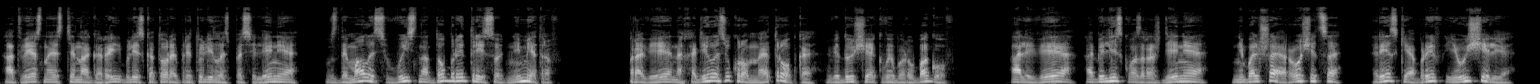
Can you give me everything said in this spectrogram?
Отвесная стена горы, близ которой притулилось поселение, вздымалась ввысь на добрые три сотни метров. Правее находилась укромная тропка, ведущая к выбору богов. А левее — обелиск Возрождения, небольшая рощица, резкий обрыв и ущелье,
